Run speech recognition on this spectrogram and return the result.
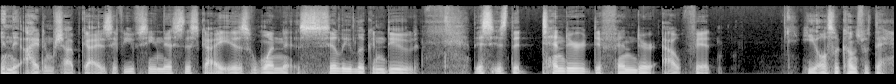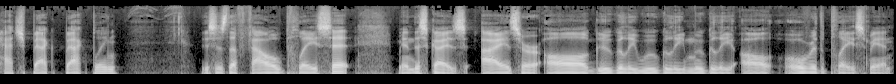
in the item shop, guys. If you've seen this, this guy is one silly looking dude. This is the Tender Defender outfit. He also comes with the hatchback back bling this is the foul play set. Man, this guy's eyes are all googly woogly moogly all over the place, man.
